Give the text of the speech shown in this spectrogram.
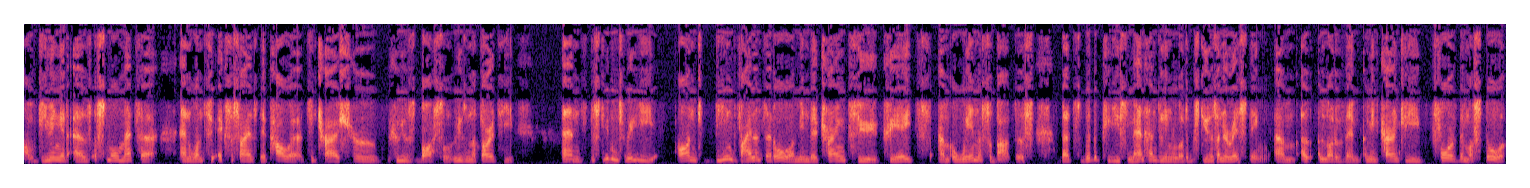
are viewing it as a small matter and want to exercise their power to try to show who's boss or who's in authority and the students really aren't being violent at all. I mean, they're trying to create um, awareness about this, but with the police manhandling a lot of the students and arresting um, a, a lot of them. I mean, currently four of them are still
